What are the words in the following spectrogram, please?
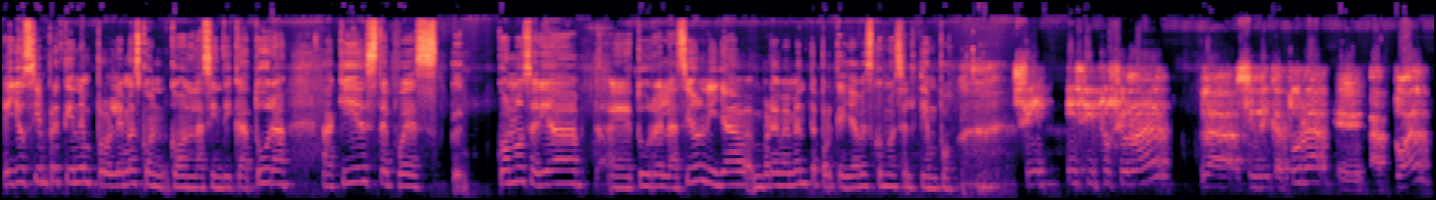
ellos siempre tienen problemas con, con la sindicatura. Aquí, este, pues, ¿cómo sería eh, tu relación? Y ya brevemente, porque ya ves cómo es el tiempo. Sí, institucional, la sindicatura eh, actual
